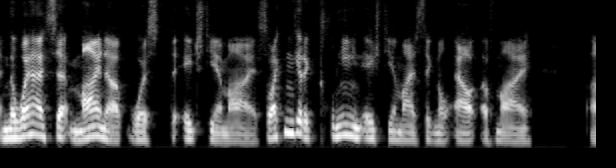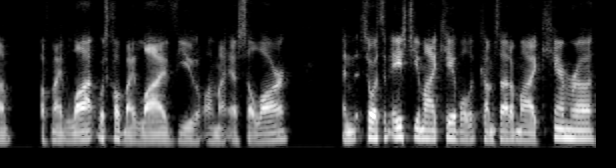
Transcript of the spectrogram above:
and the way I set mine up was the HDMI. So I can get a clean HDMI signal out of my uh, of my lot, what's called my live view on my SLR. And so it's an HDMI cable that comes out of my camera,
